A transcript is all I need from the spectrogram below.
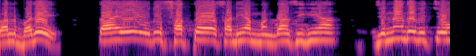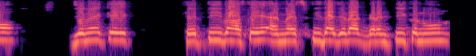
ਵੱਲ ਵਧੇ, ਤਾਂ ਇਹ ਉਦੋਂ ਸੱਤ ਸਾਡੀਆਂ ਮੰਗਾਂ ਸੀਗੀਆਂ, ਜਿਨ੍ਹਾਂ ਦੇ ਵਿੱਚੋਂ ਜਿਵੇਂ ਕਿ ਖੇਤੀ ਵਾਸਤੇ ਐਮਐਸਪੀ ਦਾ ਜਿਹੜਾ ਗਰੰਟੀ ਕਾਨੂੰਨ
